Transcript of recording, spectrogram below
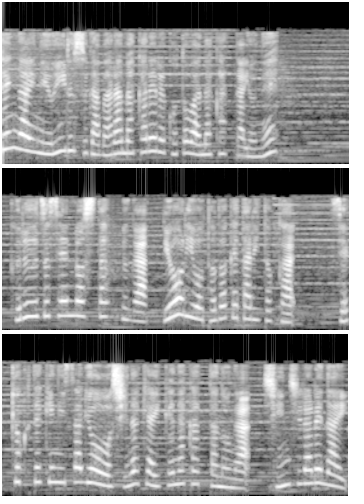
船外にウイルスがばらまかれることはなかったよね。クルーズ船のスタッフが料理を届けたりとか、積極的に作業をしなきゃいけなかったのが信じられない。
